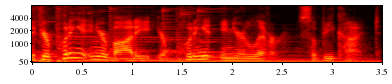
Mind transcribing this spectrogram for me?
If you're putting it in your body, you're putting it in your liver, so be kind.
